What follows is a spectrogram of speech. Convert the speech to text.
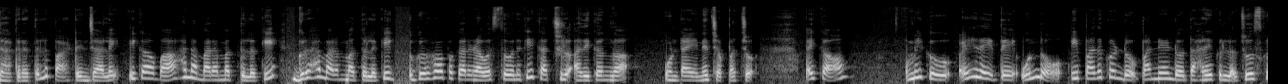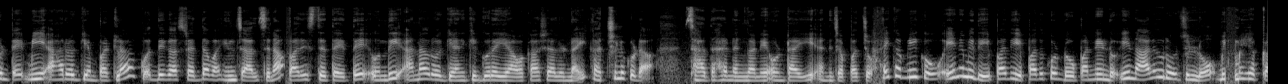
జాగ్రత్తలు పాటించాలి. ఇక వాహన మరమ్మతులకి గృహ మరమ్మతులకి గృహోపకరణ వస్తువులకి ఖర్చులు అధికంగా ఉంటాయని చెప్పచ్చు. ఇక మీకు ఏదైతే ఉందో ఈ పదకొండు పన్నెండో తారీఖుల్లో చూసుకుంటే మీ ఆరోగ్యం పట్ల కొద్దిగా శ్రద్ధ వహించాల్సిన పరిస్థితి అయితే ఉంది. అనారోగ్యానికి గురయ్యే అవకాశాలు ఉన్నాయి ఖర్చులు కూడా సాధారణంగానే ఉంటాయి అని చెప్పొచ్చు. ఇక మీకు ఎనిమిది పది పదకొండు పన్నెండు ఈ నాలుగు రోజుల్లో మీ- మీ యొక్క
